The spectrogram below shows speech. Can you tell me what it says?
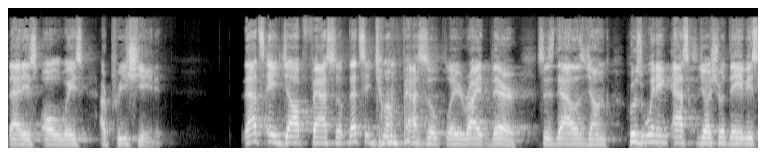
that is always appreciated. That's a job Fassel. That's a John Fassel play right there, says Dallas Young. Who's winning? Asks Joshua Davis.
